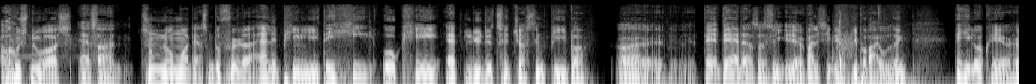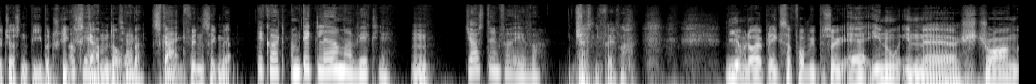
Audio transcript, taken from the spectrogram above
Og husk nu også, altså sådan nogle numre der, som du føler er lidt pinlige, det er helt okay at lytte til Justin Bieber. Og øh, det, det er det altså at sige. Jeg vil bare lige sige, det lige på vej ud, ikke? Det er helt okay at høre Justin Bieber. Du skal ikke Okay, skamme dig over dig. Skam Nej. findes ikke mere. Det er godt. Om det glæder mig virkelig. Mm. Justin Forever. Justin Bieber. Lige om et øjeblik, så får vi besøg af endnu en uh, strong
